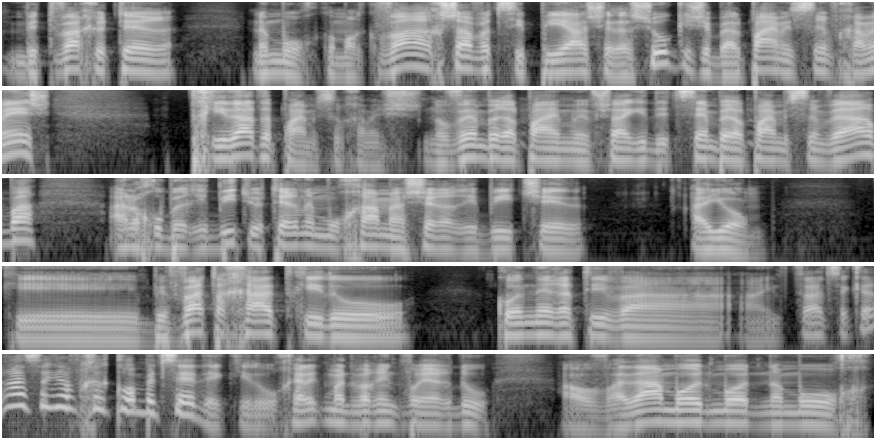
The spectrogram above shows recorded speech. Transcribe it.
בטווח יותר נמוך. כלומר, כבר עכשיו הציפייה של השוק היא שב-2025, תחילת 2025, נובמבר 2000, אפשר להגיד דצמבר 2024, אנחנו בריבית יותר נמוכה מאשר הריבית של היום. כי בבת אחת, כאילו, כל נרטיב האינפלציה קרס, אגב, חלקו בצדק, כאילו, חלק מהדברים כבר ירדו. ההובלה מאוד מאוד נמוך,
